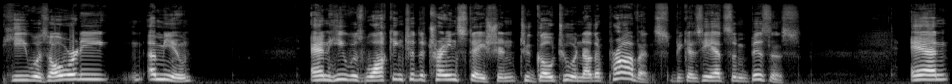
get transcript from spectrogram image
He was already immune. And he was walking to the train station to go to another province because he had some business. And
